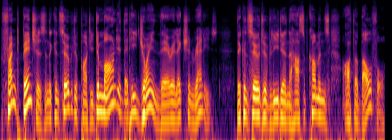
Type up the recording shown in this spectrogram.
Front benchers in the Conservative Party demanded that he join their election rallies. The Conservative leader in the House of Commons, Arthur Balfour,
